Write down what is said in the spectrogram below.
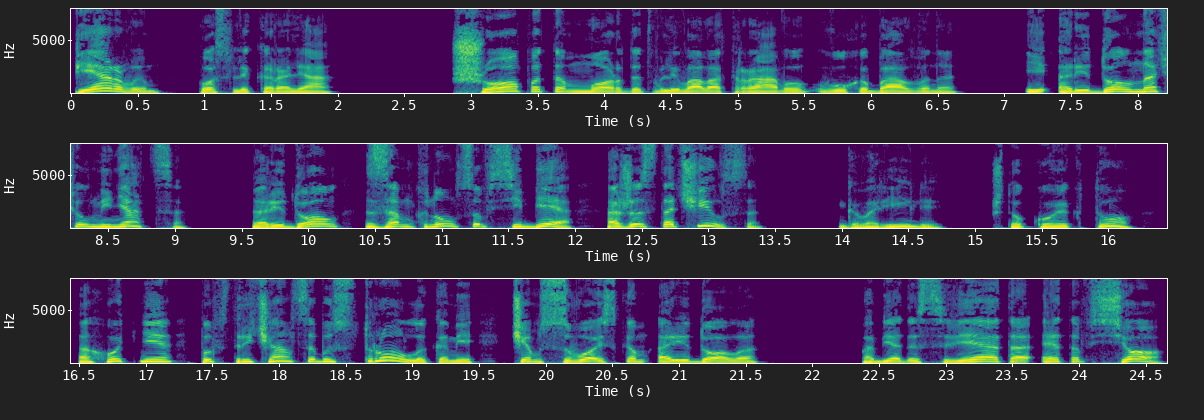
первым после короля. Шепотом Мордот вливал отраву в ухо Балвана, и Аридол начал меняться. Аридол замкнулся в себе, ожесточился. Говорили, что кое-кто охотнее повстречался бы с троллоками, чем с войском Аридола. Победа света — это все.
